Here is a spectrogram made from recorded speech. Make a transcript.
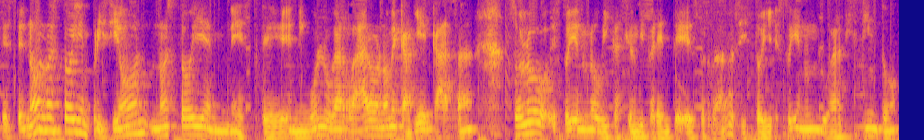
Este, no, no estoy en prisión, no estoy en, este, en ningún lugar raro, no me cambié de casa, solo estoy en una ubicación diferente, es verdad, así estoy, estoy en un lugar distinto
